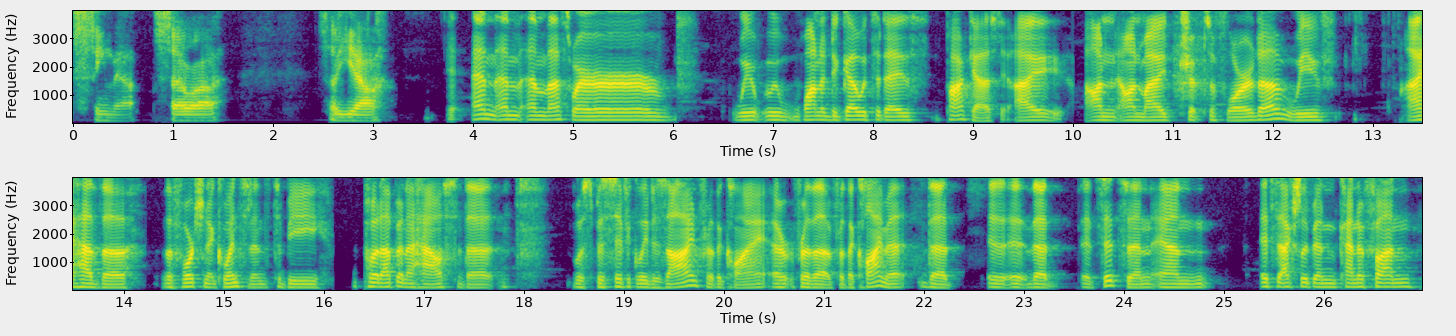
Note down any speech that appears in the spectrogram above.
seen that. So, uh, so yeah, and and and that's where we we wanted to go with today's podcast. I on on my trip to Florida, we've I had the the fortunate coincidence to be put up in a house that was specifically designed for the client er, for the for the climate that it, that it sits in. And it's actually been kind of fun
